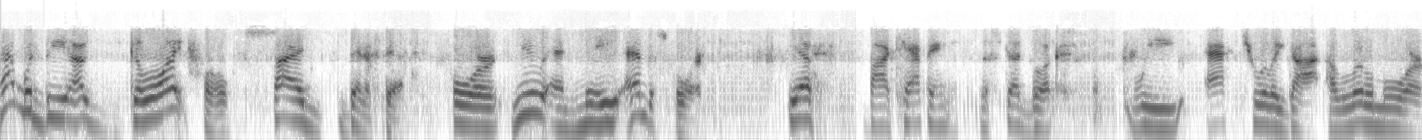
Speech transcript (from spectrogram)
That would be a delightful side benefit for you and me and the sport if by capping the stud books we actually got a little more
